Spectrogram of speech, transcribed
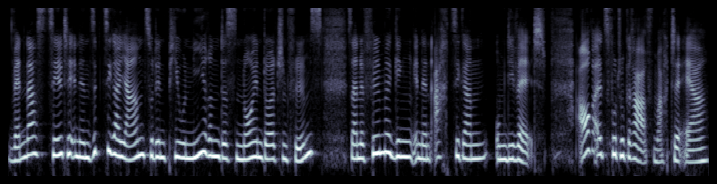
Wenders zählte in den 70er Jahren zu den Pionieren des neuen deutschen Films. Seine Filme gingen in den 80ern um die Welt. Auch als Fotograf machte er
